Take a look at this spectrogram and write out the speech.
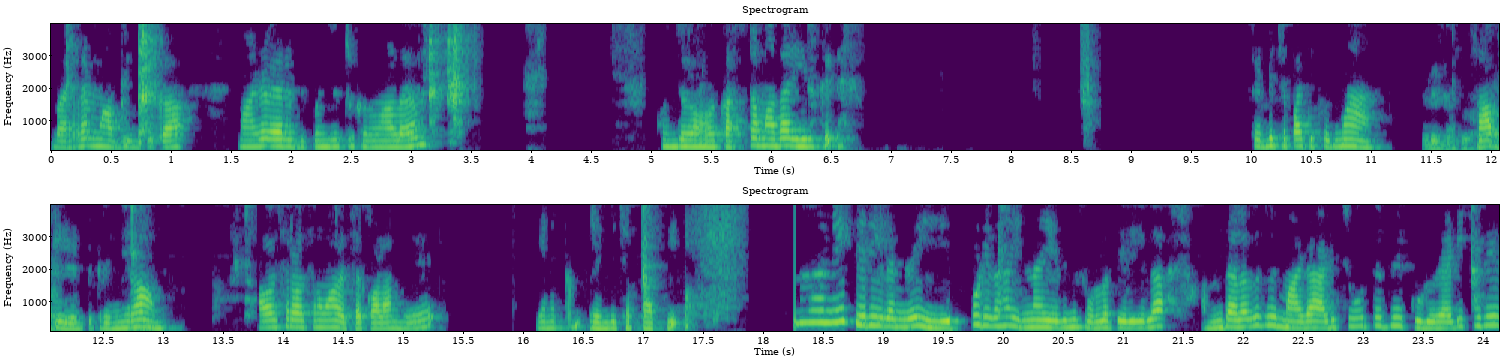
வர்றேம்மா அப்படின்ட்டுக்கா. மழை வேற இப்படி கொஞ்சிட்டு இருக்கிறதுனால கொஞ்சம் கஷ்டமா தான் இருக்கு. ரெண்டு சப்பாத்தி போதுமா? சாப்பிட்டு எடுத்துக்கிறீங்களா? அவசர அவசரமா வச்ச குழம்பு. எனக்கு ரெண்டு சப்பாத்தி. நானே தெரியலங்க. எப்படிதான் என்ன ஏதுன்னு சொல்ல தெரியல. அந்த அளவுக்கு மழை அடிச்சு ஊத்துது குளிர் அடிக்குது.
